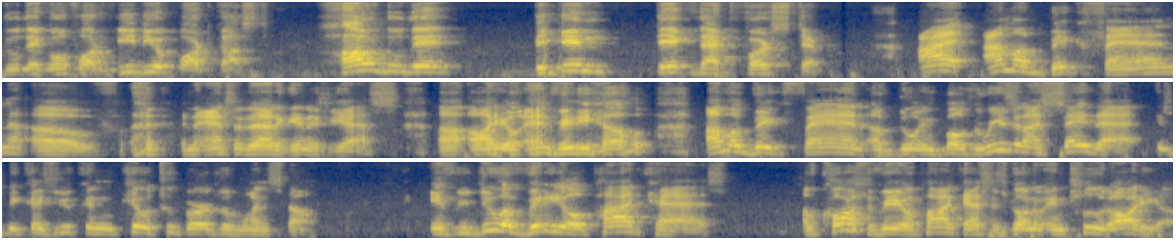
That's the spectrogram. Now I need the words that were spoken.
Do they go for video podcasts? How do they begin take that first step? I I'm a big fan of, and the answer to that again is yes, uh, audio and video. I'm a big fan of doing both. The reason I say that is because you can kill two birds with one stone. If you do a video podcast, of course, the video podcast is going to include audio.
